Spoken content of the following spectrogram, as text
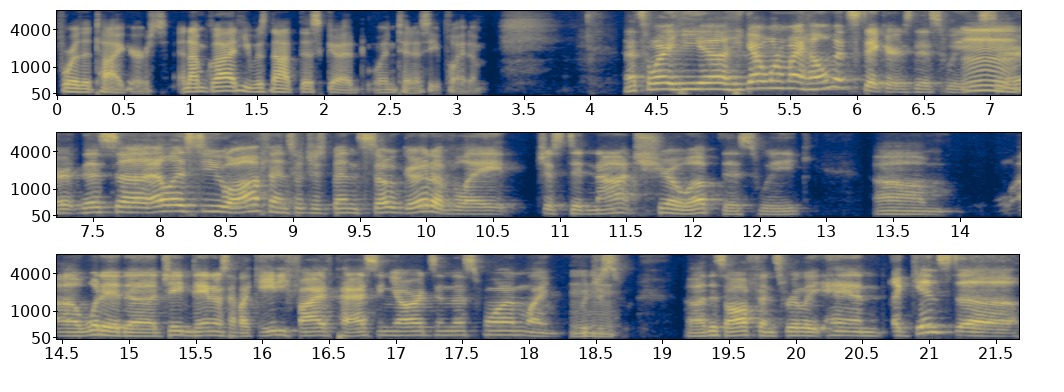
for the Tigers, and I'm glad he was not this good when Tennessee played him. That's why he uh, he got one of my helmet stickers this week, Mm. sir. This uh, LSU offense, which has been so good of late, just did not show up this week. Um, uh, what did uh, Jayden Daniels have like 85 passing yards in this one? Like, which Mhm. is uh, this offense really and against uh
